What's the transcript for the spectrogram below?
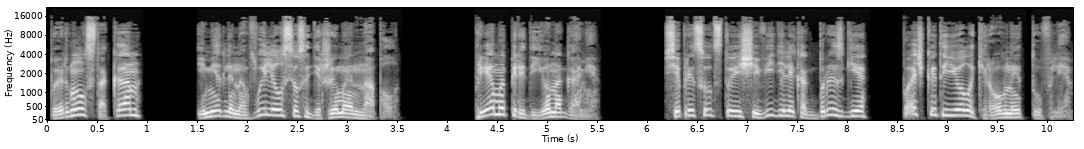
повернул стакан и медленно вылил все содержимое на пол. Прямо перед ее ногами. Все присутствующие видели, как брызги пачкают ее лакированные туфли.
